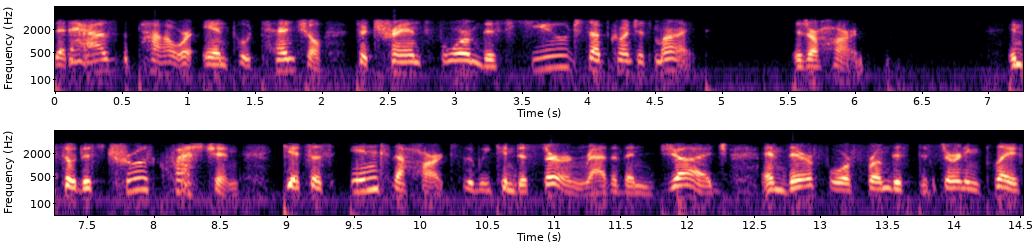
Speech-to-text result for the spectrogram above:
that has the power and potential to transform this huge subconscious mind is our heart. And so this truth question gets us into the heart so that we can discern rather than judge, and therefore from this discerning place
